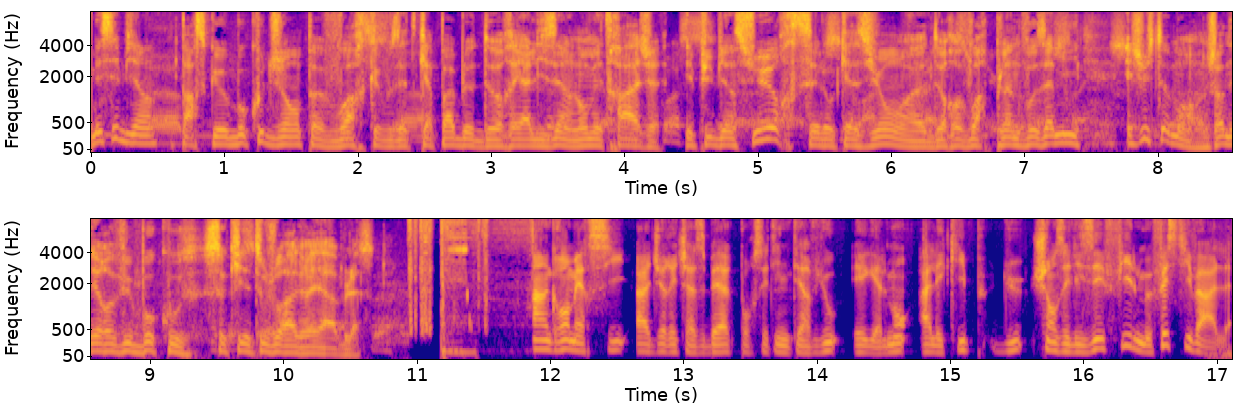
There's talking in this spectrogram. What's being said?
Mais c'est bien, parce que beaucoup de gens peuvent voir que vous êtes capable de réaliser un long métrage. Et puis bien sûr, c'est l'occasion euh, de revoir plein de vos amis. Et justement, j'en ai revu beaucoup, ce qui est toujours agréable. Un grand merci à Jerry Chasberg pour cette interview et également à l'équipe du Champs-Élysées Film Festival.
